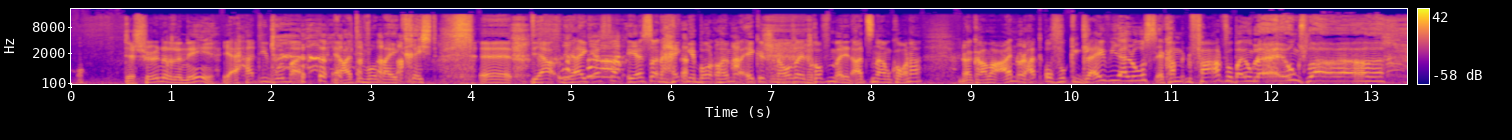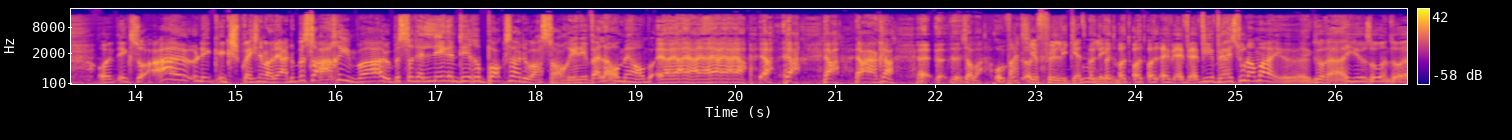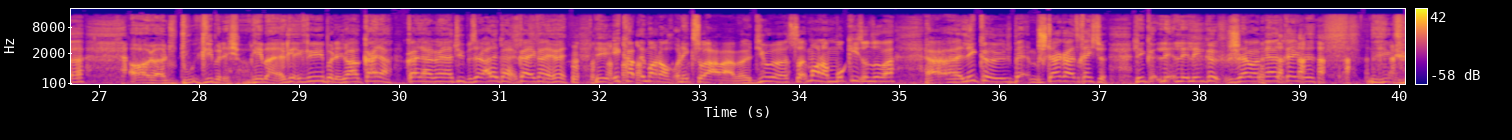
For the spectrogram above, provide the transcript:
Der schöne René. Ja, er hat ihn wohl mal, er hat ihn wohl mal gekriegt. Äh, ja, ja, gestern, gestern Heiken in Bornholmer Ecke Schnauzer getroffen bei den Atzen am Corner. Und dann kam er an und hat auch wirklich gleich wieder los. Er kam mit dem Fahrrad vorbei und gleich, hey, Jungs, wa- und ich so, ah, und ich, ich spreche immer, ja, du bist doch Achim, wa? du bist doch der legendäre Boxer, du hast doch René Weller umgehauen. Ja, ja, ja, ja, ja, ja, ja, ja, ja, ja, klar. Äh, äh, sag mal. Und, Was hier für Legenden und, leben. und, und, und, äh, wie, wie heißt du nochmal? Ich So, ja, hier so und so. Ja. Oh, du, ich liebe dich. Ich liebe, ich liebe dich. Ja, geiler, geiler, geiler Typ. Ihr seid alle geil, geil, geil. geil. Nee, ich hab immer noch. Und ich so, aber du hast doch immer noch Muckis und so. wa? Ja, linke stärker als rechte. Linke, li, li- linke stärker mehr als rechte.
